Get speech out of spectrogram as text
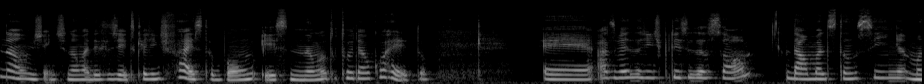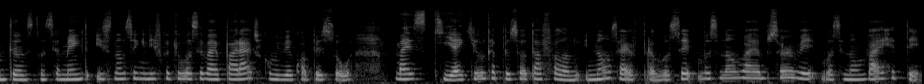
Não, gente, não é desse jeito que a gente faz, tá bom? Esse não é o tutorial correto. É, às vezes a gente precisa só dar uma distancinha, manter um distanciamento. Isso não significa que você vai parar de conviver com a pessoa, mas que aquilo que a pessoa tá falando e não serve para você, você não vai absorver, você não vai reter.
